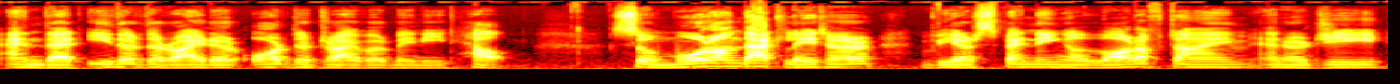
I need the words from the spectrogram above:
and that either the rider or the driver may need help. So, more on that later. We are spending a lot of time, energy,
